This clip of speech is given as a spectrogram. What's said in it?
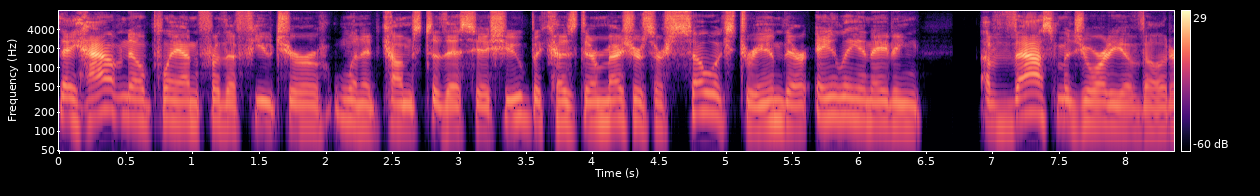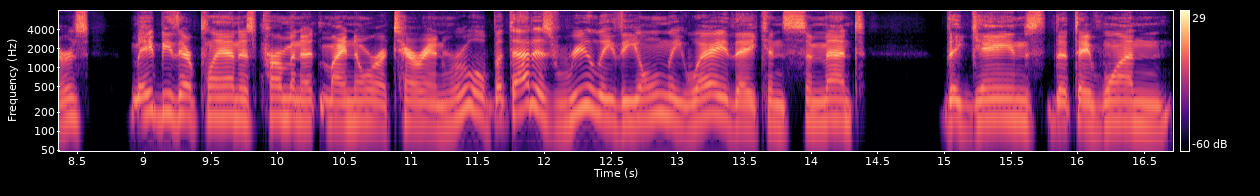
they have no plan for the future when it comes to this issue because their measures are so extreme. They're alienating a vast majority of voters. Maybe their plan is permanent minoritarian rule, but that is really the only way they can cement the gains that they've won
